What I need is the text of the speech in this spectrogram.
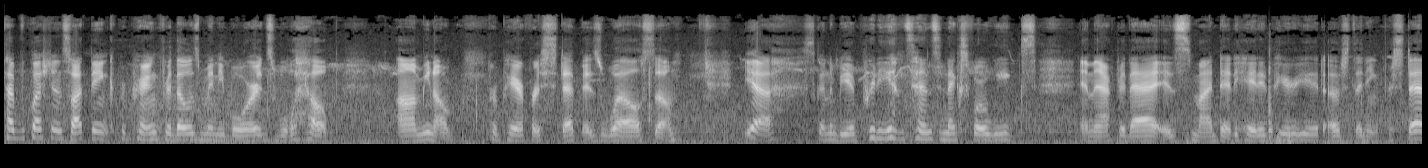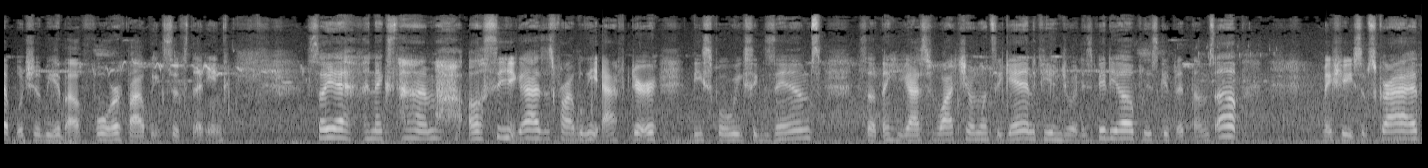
type of question. So I think preparing for those mini boards will help, um, you know, prepare for step as well. So yeah, it's gonna be a pretty intense next four weeks. And then after that is my dedicated period of studying for step, which will be about four or five weeks of studying so yeah the next time i'll see you guys. Is probably after these four weeks exams. So thank you guys for watching once again. If you enjoyed this video please give it a thumbs up. Make sure you subscribe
